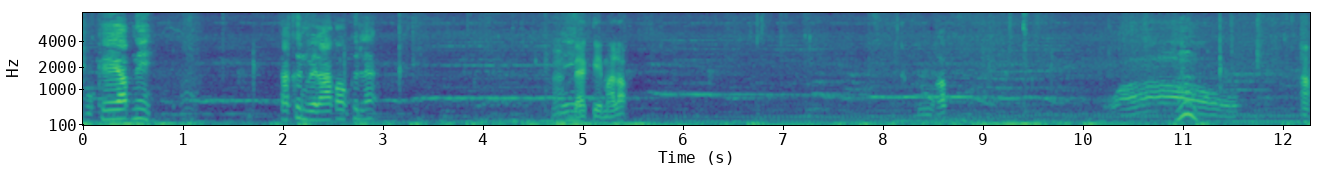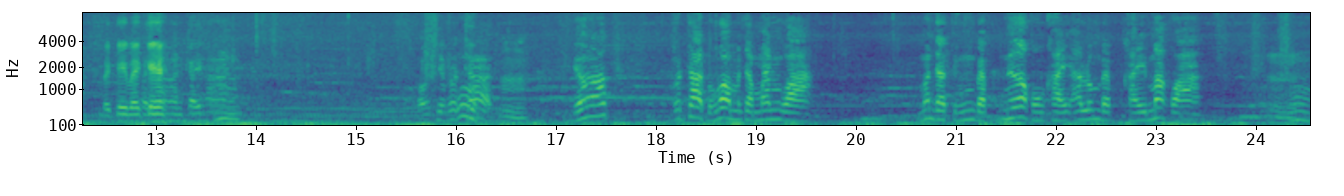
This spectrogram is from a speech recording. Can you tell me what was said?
โอเคครับนี่ ถ้าขึ้นเวลาก็ขึ้นแล้วนี่แบกเกมมาแล้ว ดูครับ ว้าอืมวอะแบกเกมแบกเกมไก่ห่านไก่ห่าน ลองชิมรสชาติ อืมเดี๋ยวนะครับรสชาติผมว่ามันจะมันกว่า มันจะถึงแบบเนื้อของไข่อารมณ์แบบไข่มากกว่า อืม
